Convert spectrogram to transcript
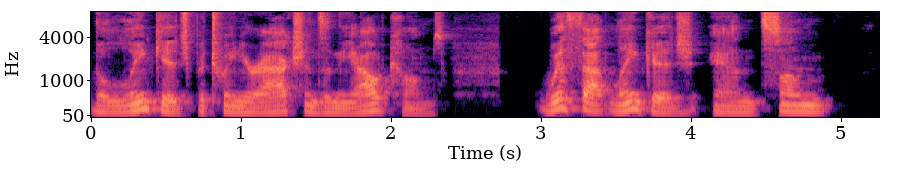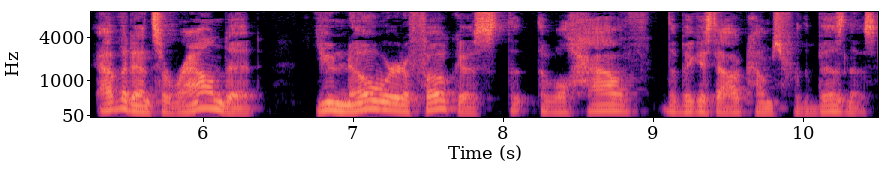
the linkage between your actions and the outcomes. With that linkage and some evidence around it, you know where to focus that, that will have the biggest outcomes for the business.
